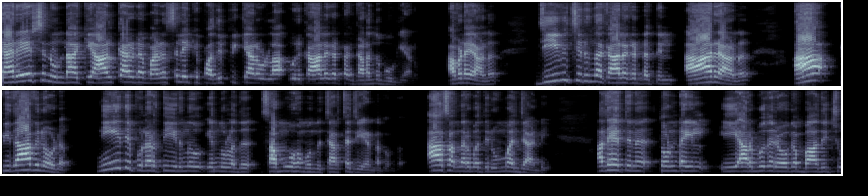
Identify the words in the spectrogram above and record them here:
നരേഷൻ ഉണ്ടാക്കി ആൾക്കാരുടെ മനസ്സിലേക്ക് പതിപ്പിക്കാനുള്ള ഒരു കാലഘട്ടം കടന്നു പോവുകയാണ്. അവിടെയാണ് ജീവിച്ചിരുന്ന കാലഘട്ടത്തിൽ ആരാണ് ആ പിതാവിനോട് നീതി പുലർത്തിയിരുന്നു എന്നുള്ളത് സമൂഹം ഒന്ന് ചർച്ച ചെയ്യേണ്ടതുണ്ട്. ആ സന്ദർഭത്തിൽ ഉമ്മൻചാണ്ടി അദ്ദേഹത്തിന് തൊണ്ടയിൽ ഈ അർബുദ രോഗം ബാധിച്ചു.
